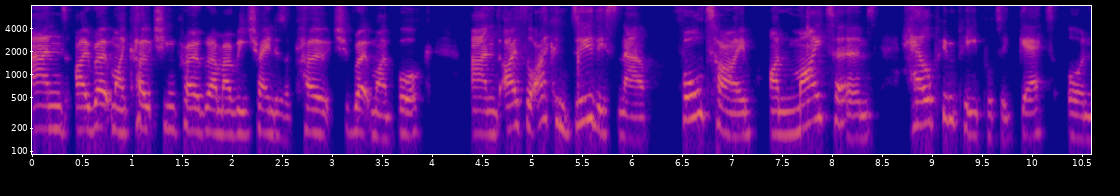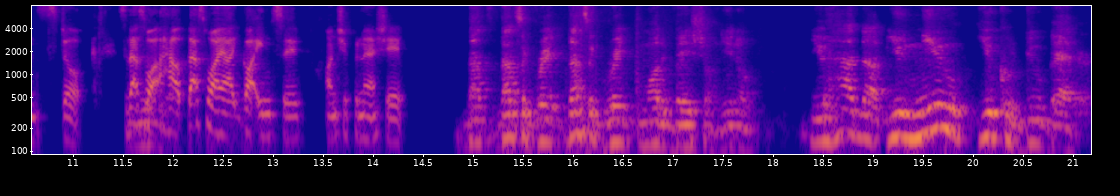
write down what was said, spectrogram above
And I wrote my coaching program. I retrained as a coach, wrote my book. And I thought, I can do this now full time on my terms, helping people to get unstuck. So that's what mm. helped. That's why I got into entrepreneurship that's that's a great that's a great motivation you know. You had that you knew you could do better.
